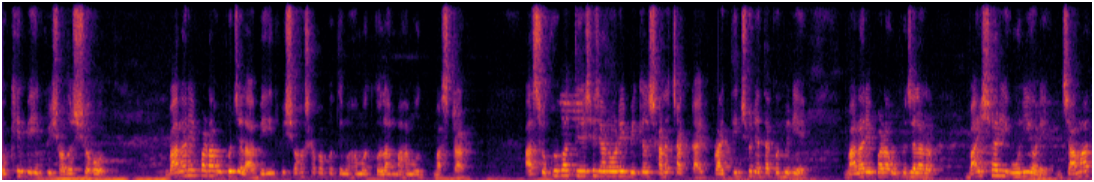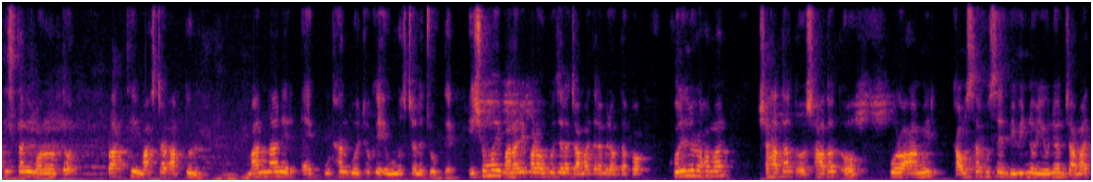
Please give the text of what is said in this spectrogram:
দক্ষিণ বিএনপি সদস্য ও বানারীপাড়া উপজেলা বিএনপি সহসভাপতি মোহাম্মদ গোলাম মাহমুদ মাস্টার। আজ শুক্রবার তিরিশে জানুয়ারি বিকেল সাড়ে চারটায় প্রায় তিনশো নেতাকর্মী নিয়ে বানারীপাড়া উপজেলার বাইশারি ইউনিয়নে জামাত ইসলামী মনোনীত প্রার্থী মাস্টার আব্দুল মান্নানের এক উঠান বৈঠকে এই অনুষ্ঠানে যোগ দেন। এই সময় বানারীপাড়া উপজেলা জামায়াতের আমির অধ্যাপক খলিলুর রহমান শাহাদাত ও শাহাদত ও পৌর আমির কাউসার হোসেন বিভিন্ন ইউনিয়ন জামায়াত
